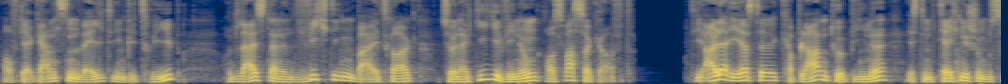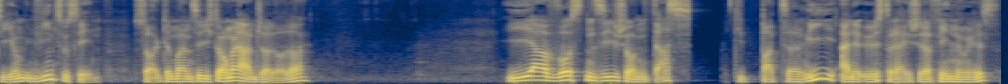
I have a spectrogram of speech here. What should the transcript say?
auf der ganzen Welt in Betrieb und leisten einen wichtigen Beitrag zur Energiegewinnung aus Wasserkraft. Die allererste Kaplan-Turbine ist im Technischen Museum in Wien zu sehen. Sollte man sich doch mal anschauen, oder? Ja, wussten Sie schon, dass die Batterie eine österreichische Erfindung ist?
